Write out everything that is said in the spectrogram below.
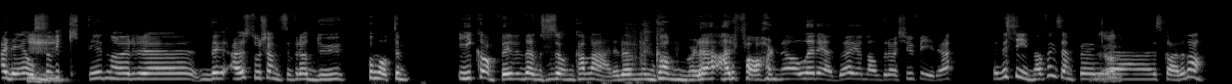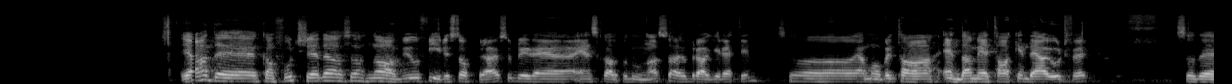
er det også mm. viktig når Det er jo stor sjanse for at du på en måte i kamper denne sesongen kan være den gamle, erfarne allerede, i en alder av 24. Ved siden av f.eks. Ja. Eh, Skaret, da. Ja, det kan fort skje, det. altså. Nå har vi jo fire stopper her, så blir det en skade på noen av oss, så er jo Brage rett inn. Så jeg må vel ta enda mer tak enn det jeg har gjort før. Det,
